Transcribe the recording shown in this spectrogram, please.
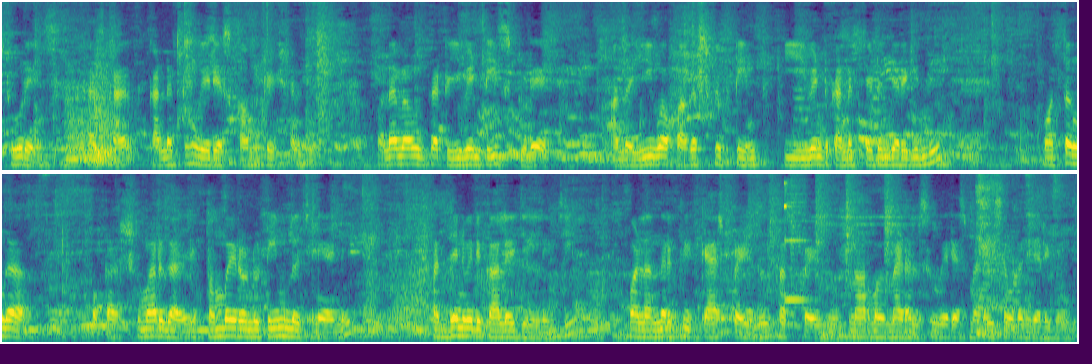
students has conducting various competition one among that event is today on the eve of August fifteenth ఈ ఈవెంట్ కండక్ట్ చేయడం జరిగింది. మొత్తంగా ఒక సుమారుగా తొంభై రెండు టీంలు వచ్చినాయండి. పద్దెనిమిది కాలేజీల నుంచి వాళ్ళందరికీ cash prize first prize normal medals various medals ఇవ్వడం జరిగింది.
